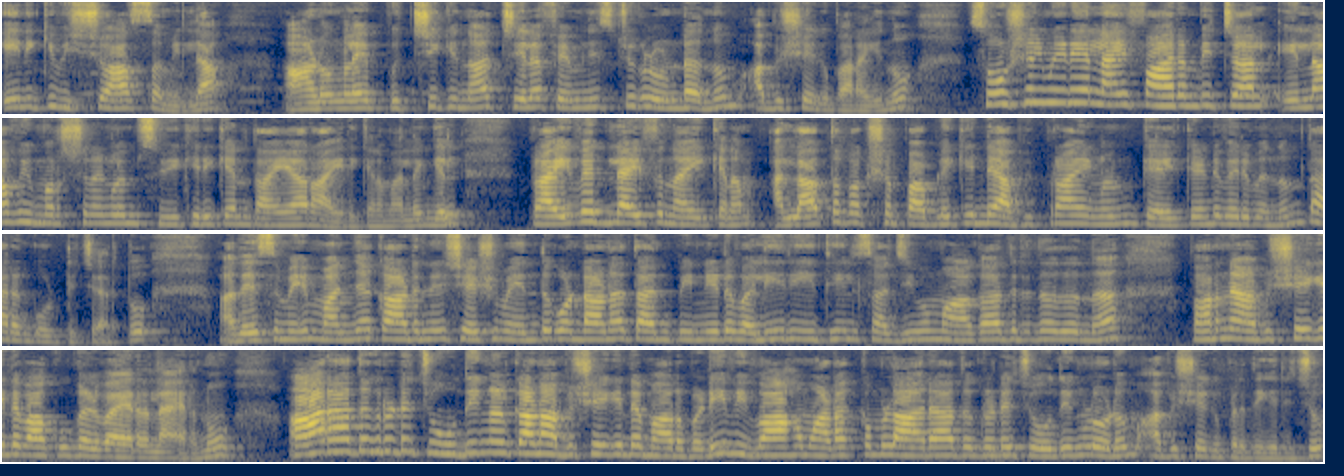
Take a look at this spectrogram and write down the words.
എനിക്ക് വിശ്വാസമില്ല. ആണുങ്ങളെ പുച്ഛിക്കുന്ന ചില ഫെമിനിസ്റ്റുകൾ ഉണ്ടെന്നും അഭിഷേക് പറയുന്നു. സോഷ്യൽ മീഡിയ ലൈഫ് ആരംഭിച്ചാൽ എല്ലാ വിമർശനങ്ങളും സ്വീകരിക്കാൻ തയ്യാറായിരിക്കണം. അല്ലെങ്കിൽ പ്രൈവറ്റ് ലൈഫ് നയിക്കണം. അല്ലാത്ത പക്ഷം പബ്ലിക്കിന്റെ അഭിപ്രായങ്ങളും കേൾക്കേണ്ടി വരുമെന്നും താരം കൂട്ടിച്ചേർത്തു. അതേസമയം മഞ്ഞ കാടിന് ശേഷം എന്തുകൊണ്ടാണ് താൻ പിന്നീട് വലിയ രീതിയിൽ സജീവമാകാതിരുന്നതെന്ന് പറഞ്ഞ അഭിഷേകിന്റെ വാക്കുകൾ വൈറലായിരുന്നു. ആരാധകരുടെ ചോദ്യങ്ങൾക്കാണ് അഭിഷേകിന്റെ മറുപടി. വിവാഹം അടക്കമുള്ള ആരാധകരുടെ ചോദ്യങ്ങളോടും അഭിഷേക് പ്രതികരിച്ചു.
